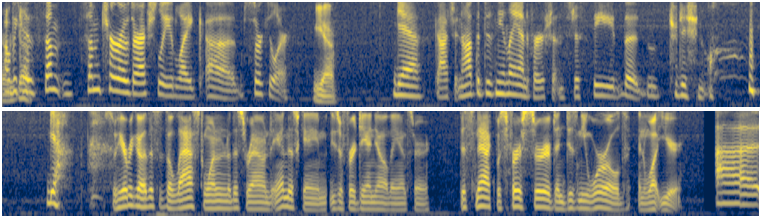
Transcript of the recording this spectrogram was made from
oh, we go. because some some churros are actually like uh, circular. yeah. Yeah. Gotcha. Not the Disneyland versions, just the the traditional. Yeah. So here we go. This is the last one of this round and this game. These are for Danielle to answer. This snack was first served in Disney World in what year? Uh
